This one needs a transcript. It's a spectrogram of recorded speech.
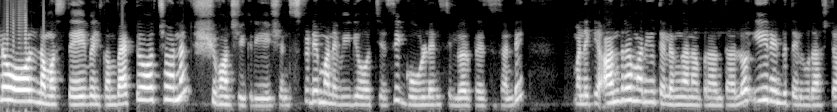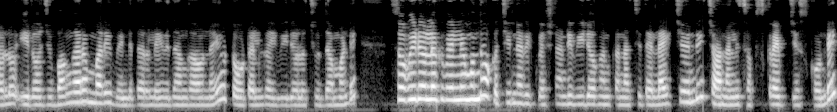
Hello all నమస్తే. Welcome back to our channel Shivanshi creations today మన video వచ్చేసి gold and silver prices అండి. మనకి ఆంధ్ర మరియు తెలంగాణ ప్రాంతాల్లో ఈ రెండు తెలుగు రాష్ట్రాల్లో ఈరోజు బంగారం మరియు వెండి ధరలు ఏ విధంగా ఉన్నాయో టోటల్గా ఈ వీడియోలో చూద్దామండి. సో వీడియోలోకి వెళ్ళే ముందు ఒక చిన్న రిక్వెస్ట్ అండి. వీడియో కనుక నచ్చితే లైక్ చేయండి ఛానల్ని సబ్స్క్రైబ్ చేసుకోండి.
